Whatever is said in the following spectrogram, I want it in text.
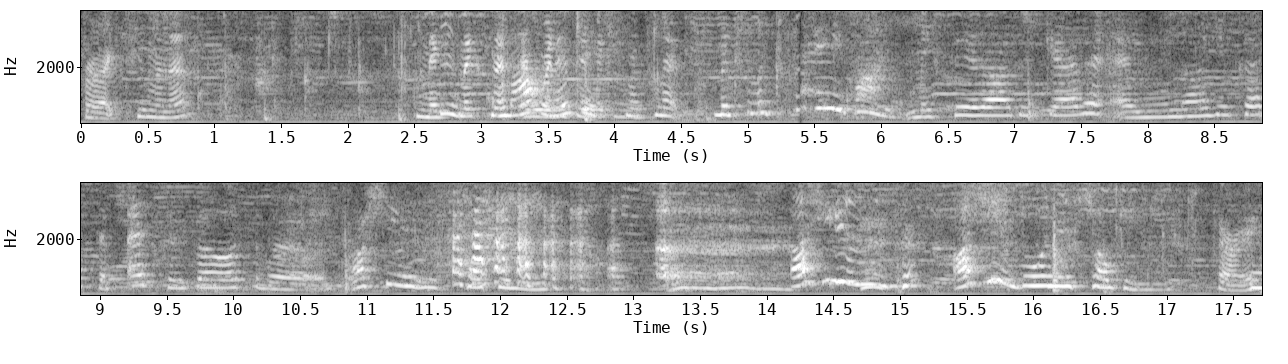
for like two minutes. Mix, mix, mix. Mom, Everybody say mix, mix, mix. Mix, mix, mix anytime. Mix it all together, and you know you got the best of both worlds. All she is is choking me. All she is, is all she's doing is choking me. Sorry.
